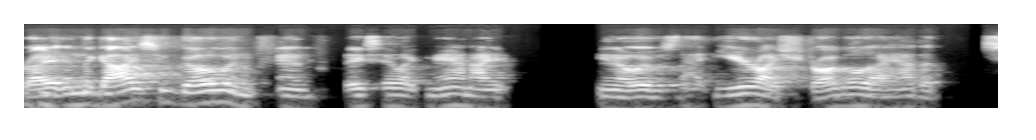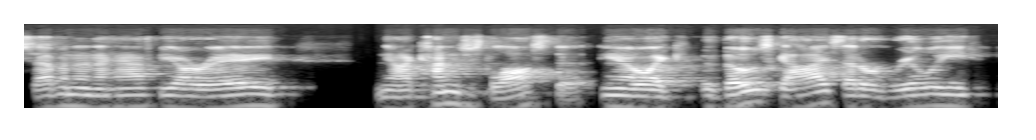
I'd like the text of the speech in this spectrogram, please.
right? And the guys who go and, and they say like, man, I, you know, it was that year I struggled. I had a seven and a half ERA. You know, I kind of just lost it. You know, like those guys that are really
